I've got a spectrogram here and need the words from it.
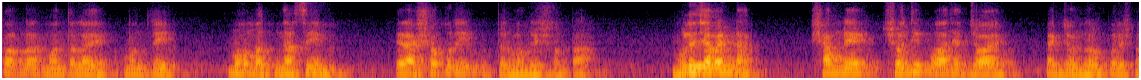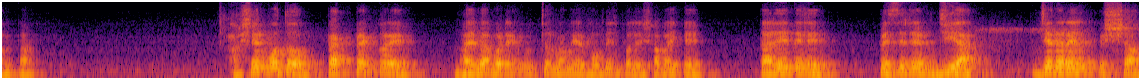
কল্যাণ মন্ত্রণালয়ের মন্ত্রী মোহাম্মদ নাসিম, এরা সকলেই উত্তরবঙ্গের সন্তান। ভুলে যাবেন না, সামনে সদীপ ওয়াজের জয় একজন রংপুরের সন্তান। হাঁসের মতো প্যাক প্যাক করে ভাই বাবরে উত্তরবঙ্গের মফিজ বলে সবাইকে তাড়িয়ে দিলে প্রেসিডেন্ট জিয়া, জেনারেল ঈশ্বর,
